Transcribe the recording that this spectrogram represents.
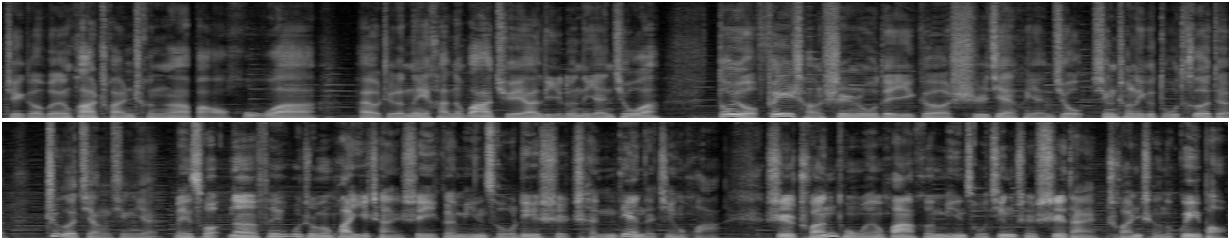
这个文化传承啊、保护啊，还有这个内涵的挖掘啊、理论的研究啊。都有非常深入的一个实践和研究，形成了一个独特的浙江经验。没错，那非物质文化遗产是一个民族历史沉淀的精华，是传统文化和民族精神世代传承的瑰宝。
